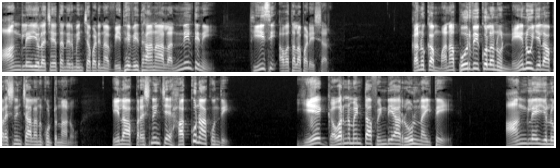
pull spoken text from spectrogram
ఆంగ్లేయుల చేత నిర్మించబడిన విధి విధానాలన్నింటినీ తీసి అవతలపడేశారు కనుక మన పూర్వీకులను నేను ఇలా ప్రశ్నించాలనుకుంటున్నాను. ఇలా ప్రశ్నించే హక్కు నాకుంది. ఏ గవర్నమెంట్ ఆఫ్ ఇండియా రూల్నైతే ఆంగ్లేయులు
